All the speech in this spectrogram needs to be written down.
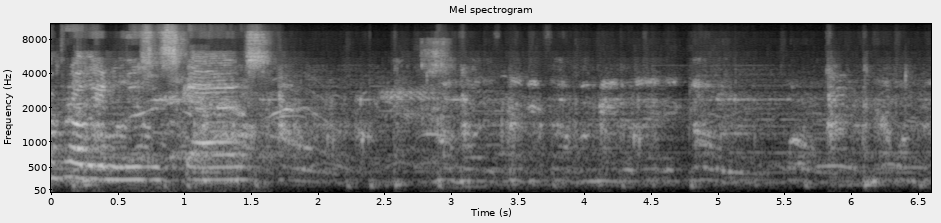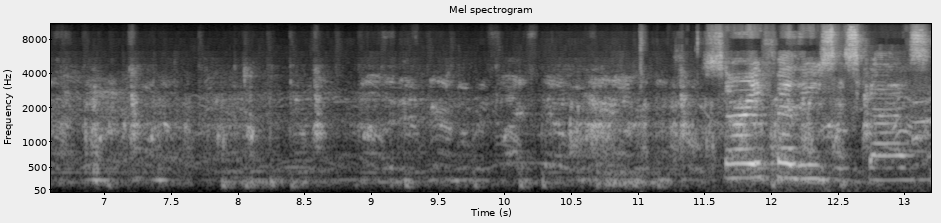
I'm probably gonna lose this, guys. Sorry if I lose this, guys.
